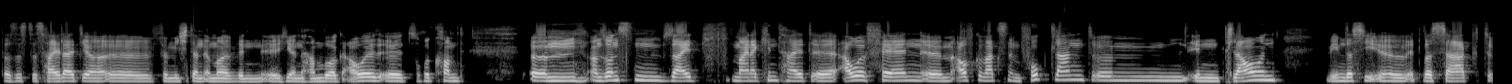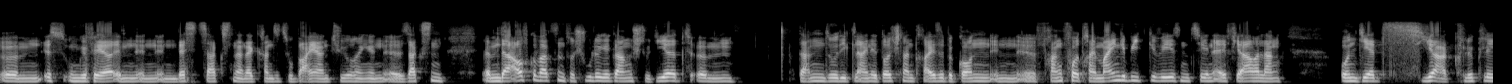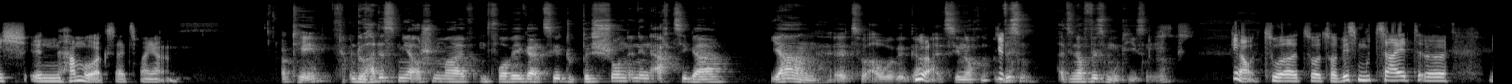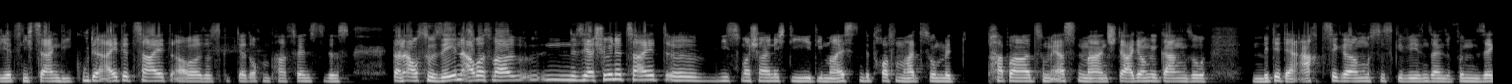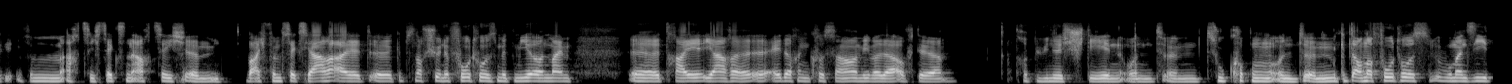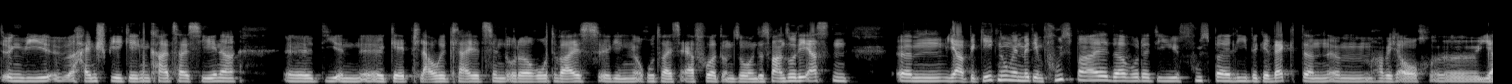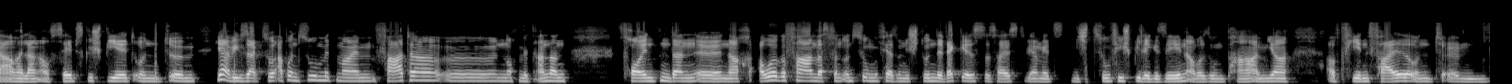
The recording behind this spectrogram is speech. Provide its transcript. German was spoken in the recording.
Das ist das Highlight ja äh, für mich dann immer, wenn äh, hier in Hamburg Aue äh, zurückkommt. Ähm, ansonsten seit meiner Kindheit äh, Aue-Fan, ähm, aufgewachsen im Vogtland in Plauen Wem das hier äh, etwas sagt, ähm, ist ungefähr in, in, in, Westsachsen an der Grenze zu Bayern, Thüringen, äh, Sachsen. Ähm, da aufgewachsen, zur Schule gegangen, studiert. Ähm, dann so die kleine Deutschlandreise begonnen in äh, Frankfurt, Rhein-Main-Gebiet gewesen, zehn, elf Jahre lang. Und jetzt, ja, glücklich in Hamburg seit zwei Jahren. Okay. Und du hattest mir auch schon mal im Vorwege erzählt, du bist schon in den 80er Jahren äh, zur Aue gegangen, ja. als sie noch, Wissen, als sie noch Wismut hießen, ne? Genau, zur, zur, zur Wismutzeit, äh, wie jetzt nicht sagen die gute alte Zeit, aber es gibt ja doch ein paar Fans, die das dann auch so sehen. Aber es war eine sehr schöne Zeit, äh, wie es wahrscheinlich die, die meisten betroffen hat, so mit Papa zum ersten Mal ins Stadion gegangen, so Mitte der 80er muss es gewesen sein, so 85, 86, ähm, war ich fünf, sechs Jahre alt. Äh, Gibt es noch schöne Fotos mit mir und meinem äh, drei Jahre äh, älteren Cousin, wie wir da auf der Tribüne stehen und ähm, zugucken. Und ähm, gibt auch noch Fotos, wo man sieht, irgendwie äh, Heimspiel gegen Karl Zeiss Jena, äh, die in äh, gelb-blau gekleidet sind oder rot-weiß äh, gegen rot-weiß Erfurt und so. Und das waren so die ersten ähm, ja, Begegnungen mit dem Fußball. Da wurde die Fußballliebe geweckt. Dann ähm, habe ich auch äh, jahrelang auch selbst gespielt. Und ähm, ja, wie gesagt, so ab und zu mit meinem Vater, äh, noch mit anderen Freunden dann äh, nach Aue gefahren, was von uns so ungefähr so eine Stunde weg ist. Das heißt, wir haben jetzt nicht so viele Spiele gesehen, aber so ein paar im Jahr auf jeden Fall. Und ähm,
